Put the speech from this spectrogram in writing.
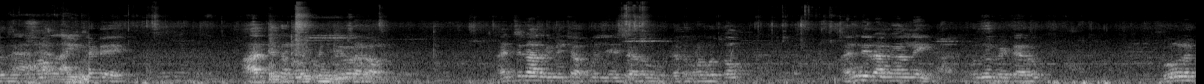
ఎదుర్కొన్నాం. ఆర్థిక లోటు తీవ్రంగా ఉంది అంచనాలకు మించి అప్పులు చేశారు గత ప్రభుత్వం. అన్ని రంగాల్ని కుదురు పెట్టారు. భూములకు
